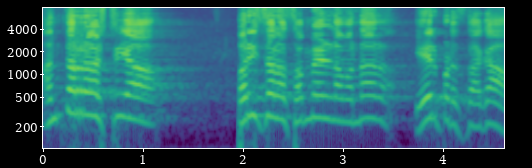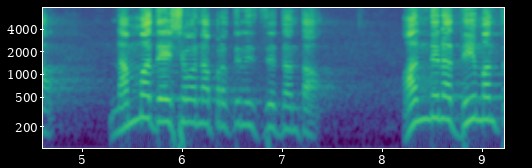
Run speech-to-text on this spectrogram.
ಅಂತಾರಾಷ್ಟ್ರೀಯ ಪರಿಸರ ಸಮ್ಮೇಳನವನ್ನು ಏರ್ಪಡಿಸಿದಾಗ ನಮ್ಮ ದೇಶವನ್ನು ಪ್ರತಿನಿಧಿಸಿದ್ದಂಥ ಅಂದಿನ ಧೀಮಂತ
